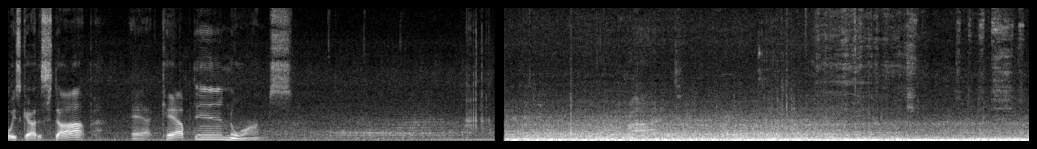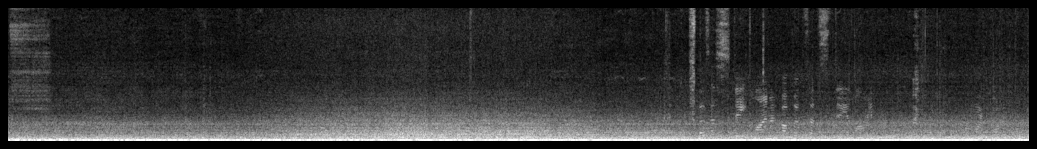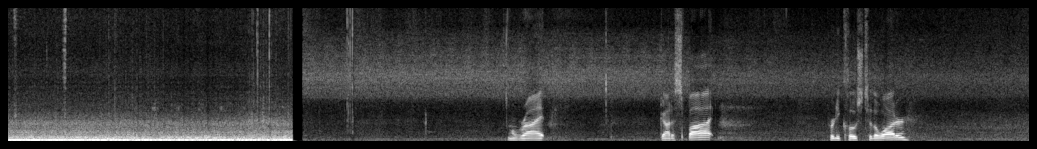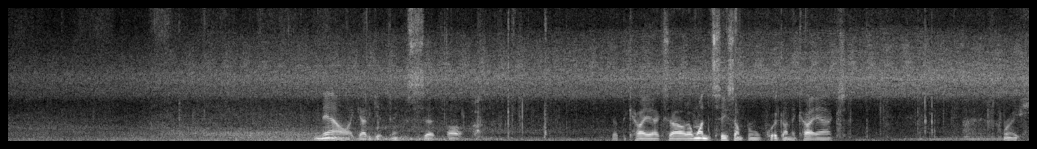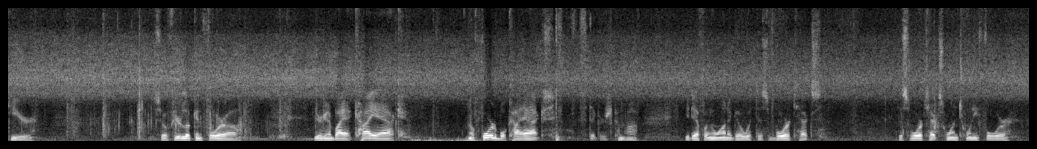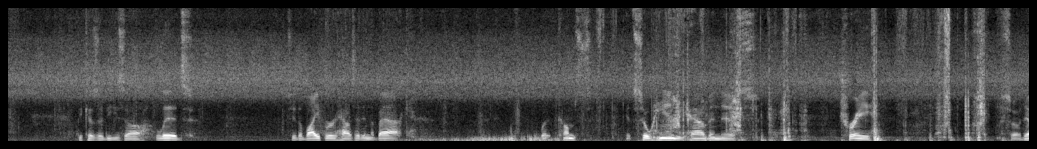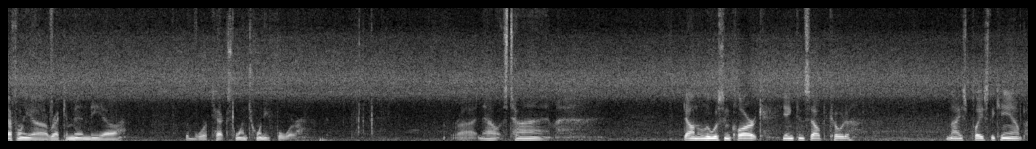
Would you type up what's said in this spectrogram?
Always got to stop at Captain Norm's. That says state line. I thought that said state line. oh my god. All right. Got a spot pretty close to the water. Now I got to get things set up. Got the kayaks out. I wanted to say something real quick on the kayaks. Right here. So if you're looking for a, you're going to buy a kayak, affordable kayaks, stickers come off, you definitely want to go with this Vortex, this Vortex 124 because of these uh, lids. See the Viper has it in the back, but it comes, it's so handy having this tray. So definitely uh, recommend the, uh, the Vortex 124. Right now it's time. Down in Lewis and Clark, Yankton, South Dakota. Nice place to camp.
